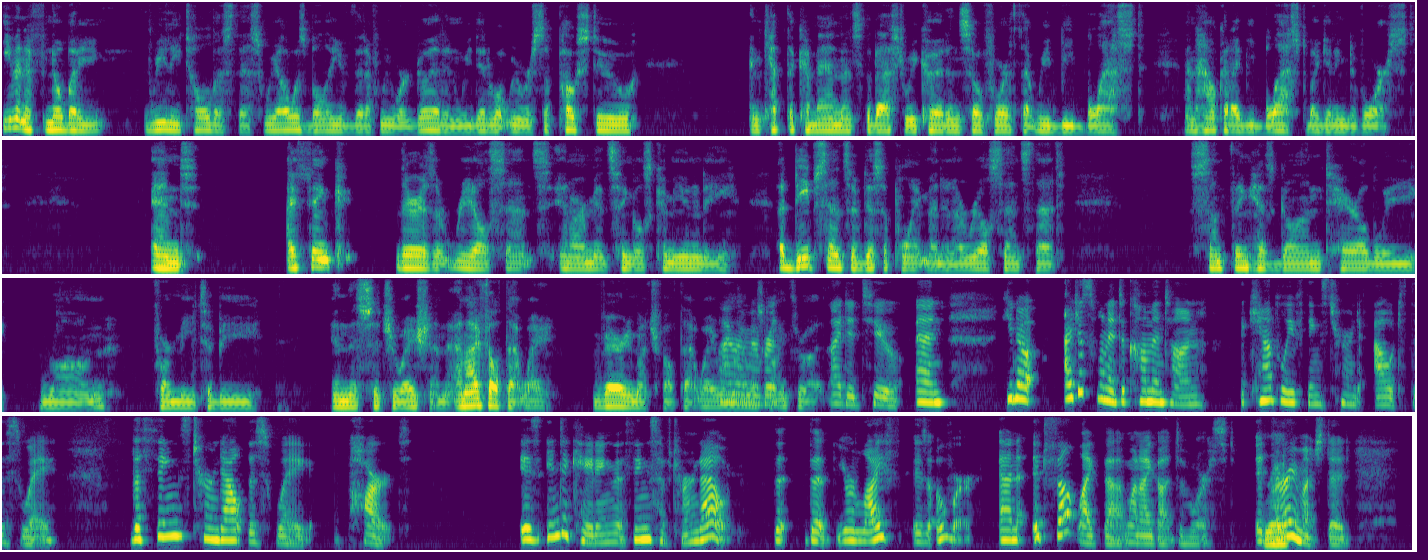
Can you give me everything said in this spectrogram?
even if nobody really told us this. We always believed that if we were good and we did what we were supposed to and kept the commandments the best we could and so forth, that we'd be blessed. And how could I be blessed by getting divorced? And I think there is a real sense in our mid singles community, a deep sense of disappointment and a real sense that something has gone terribly wrong for me to be in this situation. And I felt that way, very much felt that way when I, I was going through it. I did too. And, you know, I just wanted to comment on I can't believe things turned out this way. The things turned out this way part is indicating that things have turned out, that that your life is over. And it felt like that when I got divorced. It right. very much did.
